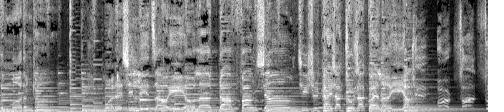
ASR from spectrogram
粉墨登场，的心里早已有了大方向。其实该啥做啥，快乐一样。一二三四。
